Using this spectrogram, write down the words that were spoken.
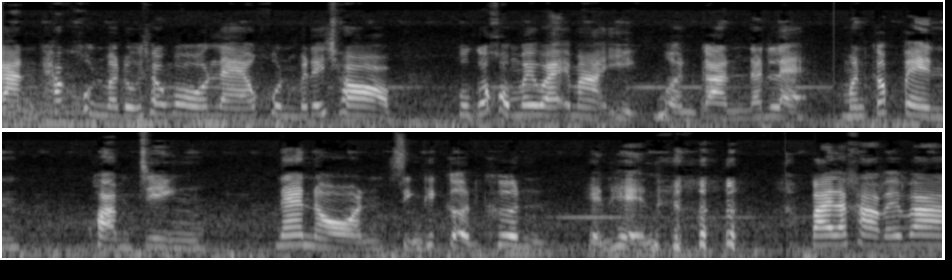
กัน ถ้าคุณมาดูช่องโบนแล้วคุณไม่ได้ชอบ คุณก็คงไม่แวะมาอีกเหมือนกันนั่นแหละ มันก็เป็นความจริงแน่นอนสิ่งที่เกิดขึ้นเห็นเห็น ไปแล้วค่ะ บ๊ายบา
